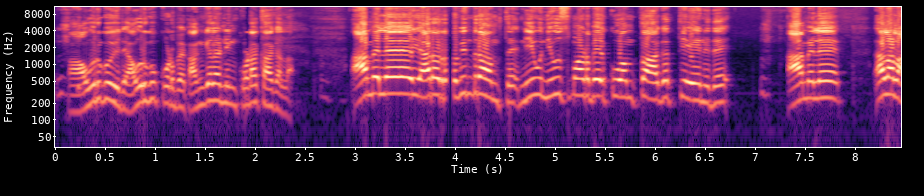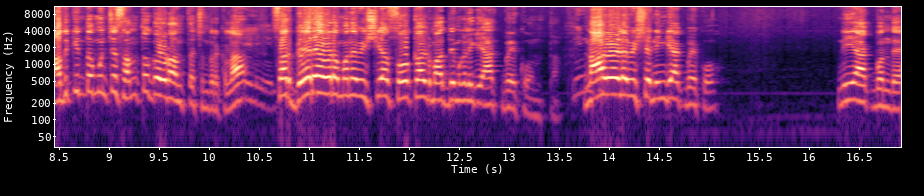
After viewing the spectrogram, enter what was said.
ಅವ್ರಿಗೂ ಇದೆ ಅವ್ರಿಗೂ ಕೊಡ್ಬೇಕು. ಹಂಗೆಲ್ಲ ನಿಂಗೆ ಕೊಡೋಕ್ಕಾಗಲ್ಲ. ಆಮೇಲೆ ಯಾರೋ ರವೀಂದ್ರ ಅಂತೆ ನೀವು ನ್ಯೂಸ್ ಮಾಡಬೇಕು ಅಂತ ಅಗತ್ಯ ಏನಿದೆ? ಆಮೇಲೆ ಅಲ್ಲ ಅಲ್ಲ ಅದಕ್ಕಿಂತ ಮುಂಚೆ ಸಂತಗೌಡ ಅಂತ ಚಂದ್ರಕಲಾ. ಸರ್ ಬೇರೆಯವರ ಮನೆ ವಿಷಯ ಸೋಕಾಲ್ಡ್ ಮಾಧ್ಯಮಗಳಿಗೆ ಯಾಕೆ ಬೇಕು ಅಂತ ನಾವ್ ಹೇಳೋ ವಿಷಯ ನಿಂಗೆ ಯಾಕೆ ಬೇಕು ನೀ ಯಾಕೆ ಬಂದೆ?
